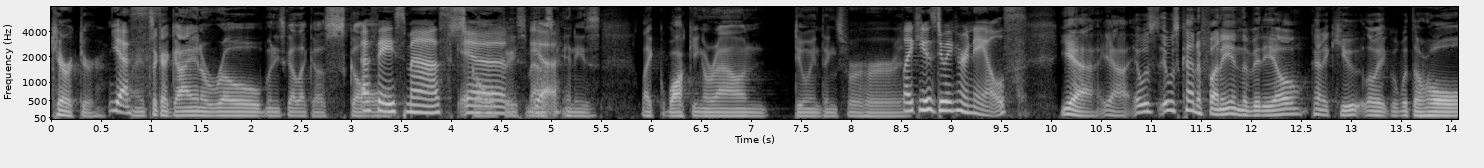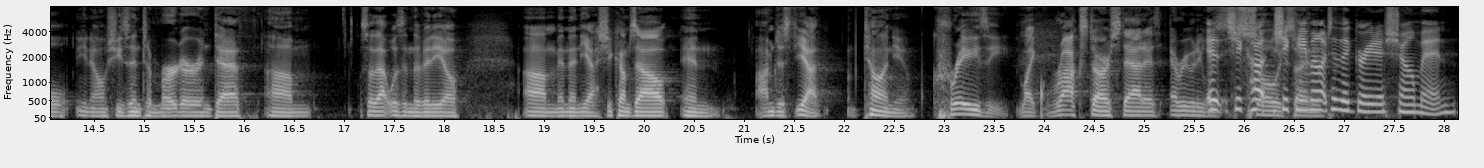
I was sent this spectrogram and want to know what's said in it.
character. Yes. it's like a guy in a robe, and he's got like a skull, A face mask skull and- face mask, yeah. and he's like walking around doing things for her. Like he was doing her nails. yeah, yeah. It was it was kind of funny in the video, kind of cute, like with the whole you know she's into murder and death. Um, so that was in the video, um, and then yeah, she comes out, and I'm just yeah, I'm telling you, crazy, like rock star status. Everybody was It, she so she came out to the Greatest Showman.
